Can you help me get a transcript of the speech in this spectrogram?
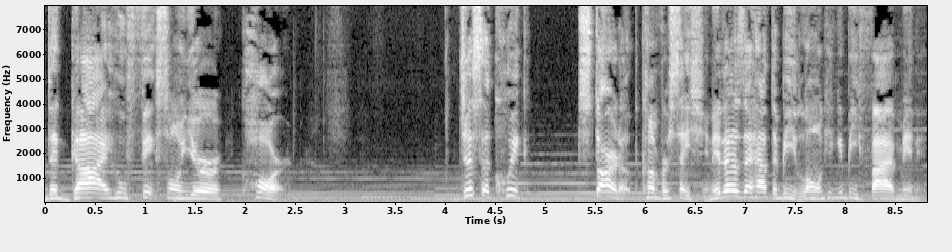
the guy who fixed on your car just a quick startup conversation. It doesn't have to be long, it can be five minutes.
